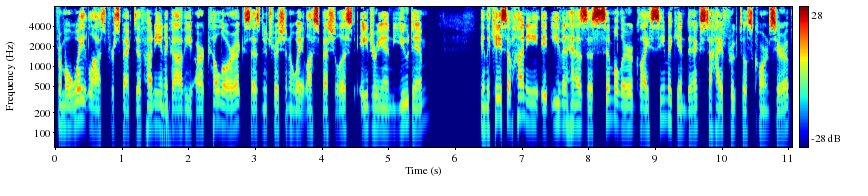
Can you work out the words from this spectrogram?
From a weight loss perspective, honey and hmm. agave are caloric, says nutrition and weight loss specialist Adrian Udim. In the case of honey, it even has a similar glycemic index to high fructose corn syrup,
